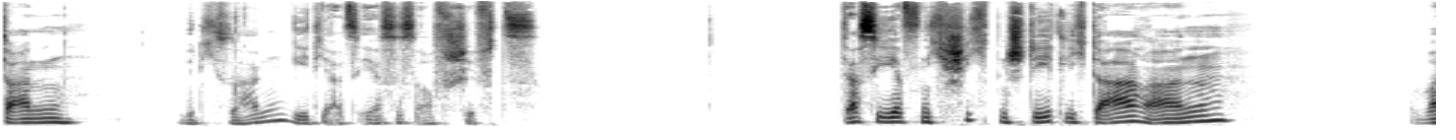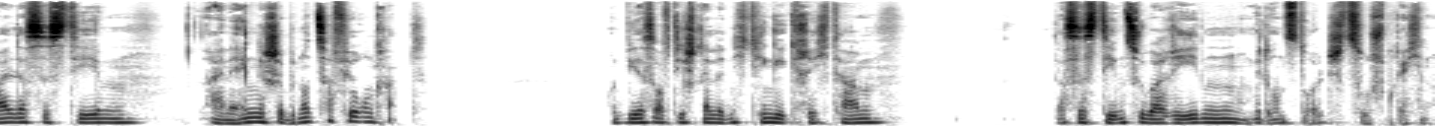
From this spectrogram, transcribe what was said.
dann würde ich sagen, geht ihr als erstes auf Shifts. dass sie jetzt nicht Schichten steht, liegt daran, weil das System eine englische Benutzerführung hat und wir es auf die Schnelle nicht hingekriegt haben, das System zu überreden, mit uns Deutsch zu sprechen.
